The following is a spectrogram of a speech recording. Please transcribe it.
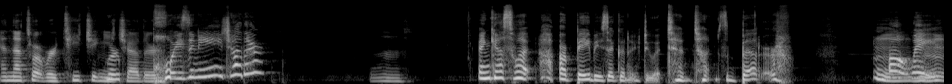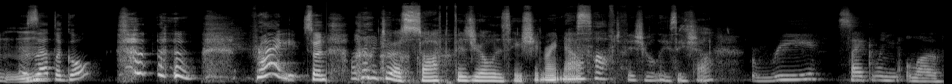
and that's what we're teaching We're each other. poisoning each other. Mm. And guess what? Our babies are going to do it 10 times better. Mm-hmm. Oh, wait. Is that the goal? right. So we're gonna do a soft visualization right now. Soft visualization. Recycling love.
